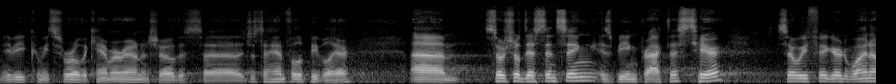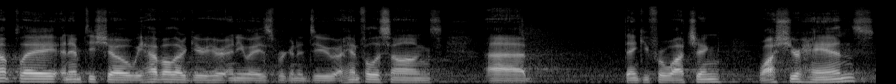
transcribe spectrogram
Maybe can we swirl the camera around and show this? Uh, just a handful of people here. Um, social distancing is being practiced here. So we figured, why not play an empty show? We have all our gear here, anyways. We're going to do a handful of songs. Uh, thank you for watching. Wash your hands,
